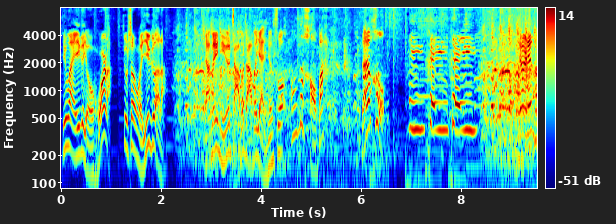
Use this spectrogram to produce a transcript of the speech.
另外一个有活了，就剩我一个了。”俩美女眨巴眨巴眼睛说：“哦，那好吧。”然后，嘿嘿嘿，第二天早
